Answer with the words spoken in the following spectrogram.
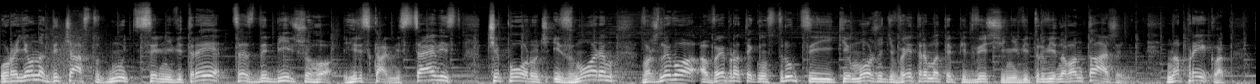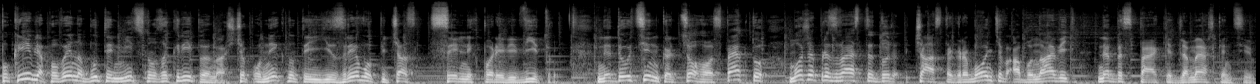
У районах, де часто дмуть сильні вітри, це здебільшого гірська місцевість чи поруч із морем. Важливо вибрати конструкції, які можуть витримати підвищені вітрові навантаження. Наприклад, покрівля повинна бути міцно закріплена, щоб уникнути її зриву під час сильних поривів вітру. Недооцінка цього аспекту може призвести до частих ремонтів або навіть небезпеки для мешканців.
